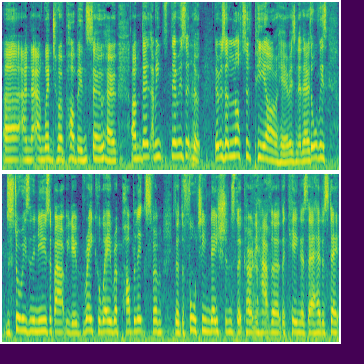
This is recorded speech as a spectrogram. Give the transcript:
uh, and and went to a pub in Soho. Um, there, I mean there is a look there is a lot of PR here isn't it? There's all these the stories in the news about you know breakaway republics from the, the 14 nations that currently have the, the king as their head of state.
